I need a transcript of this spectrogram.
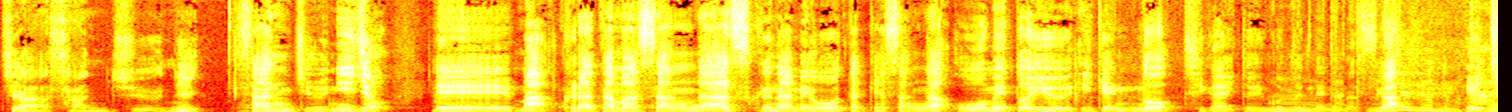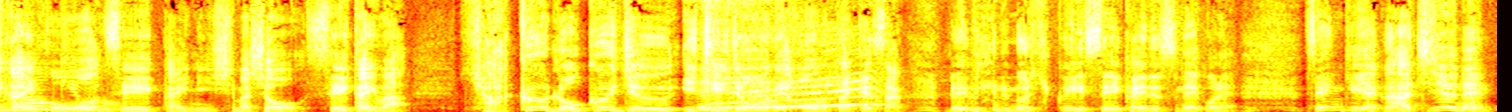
じゃあ32 32条。えー、まあ、倉玉さんが少なめ、大竹さんが多めという意見の違いということになりますが、うんだって24でもえー近い方を正解にしましょう。正解は、161条で大竹さん。レベルの低い正解ですね、これ。1980年、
